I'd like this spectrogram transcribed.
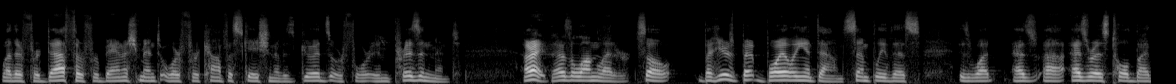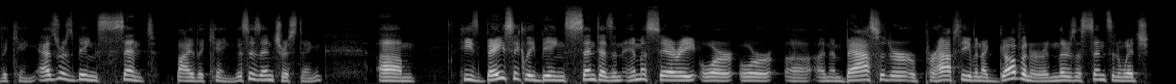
whether for death or for banishment or for confiscation of his goods or for imprisonment. All right, that was a long letter. So, but here's boiling it down. Simply this is what uh, Ezra is told by the king. Ezra is being sent by the king. This is interesting um, he's basically being sent as an emissary or, or uh, an ambassador or perhaps even a governor. And there's a sense in which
